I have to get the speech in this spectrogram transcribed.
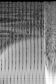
Wow.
